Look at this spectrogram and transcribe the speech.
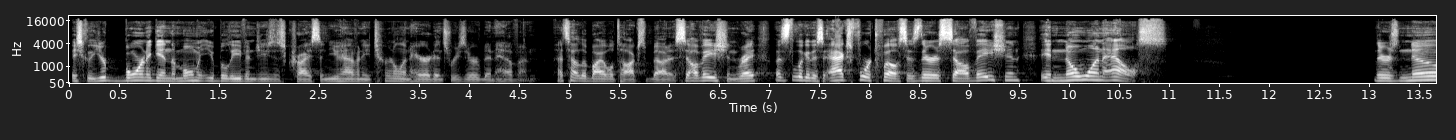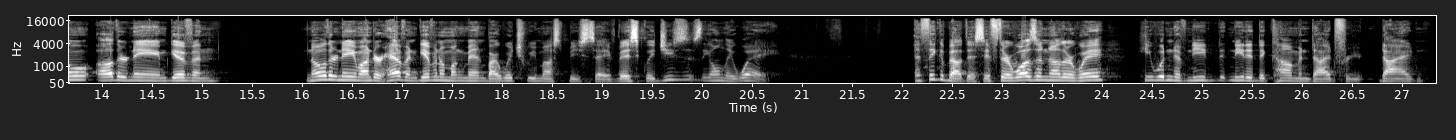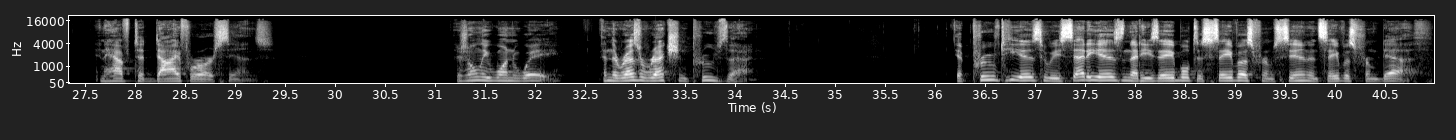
Basically, you're born again the moment you believe in Jesus Christ and you have an eternal inheritance reserved in heaven. That's how the Bible talks about it. Salvation, right? Let's look at this. Acts 4:12 says there is salvation in no one else. There's no other name given no other name under heaven given among men by which we must be saved. Basically, Jesus is the only way. And think about this. If there was another way, he wouldn't have need, needed to come and died for died and have to die for our sins. There's only one way. And the resurrection proves that. It proved he is who he said he is and that he's able to save us from sin and save us from death.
